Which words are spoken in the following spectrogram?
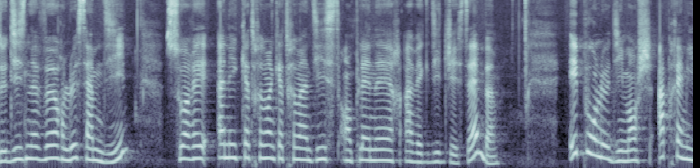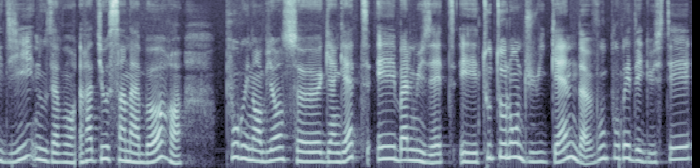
de 19h le samedi. Soirée années 80-90 en plein air avec DJ Seb. Et pour le dimanche après-midi, nous avons Radio Saint-Nabor pour une ambiance euh, guinguette et balmusette. Et tout au long du week-end, vous pourrez déguster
